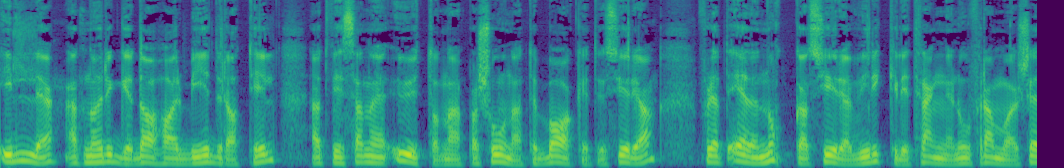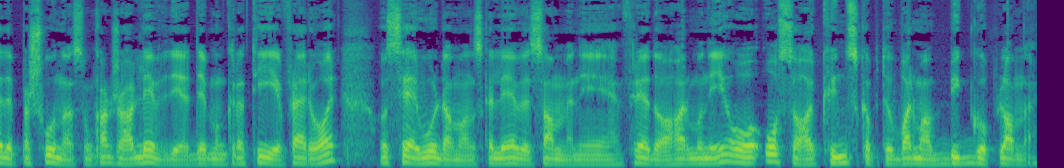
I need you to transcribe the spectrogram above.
ille at Norge da har bidratt til at vi sender utdanna personer personer tilbake til Syria. Fordi at Er det noe Syria virkelig trenger nå fremover, så er det personer som kanskje har levd i et demokrati i flere år og ser hvordan man skal leve sammen i fred og harmoni, og også har kunnskap til å være med å bygge opp landet.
